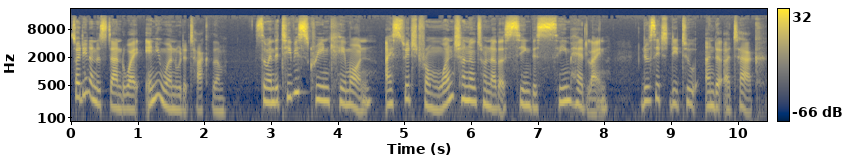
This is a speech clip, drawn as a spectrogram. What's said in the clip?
so I didn't understand why anyone would attack them. So when the TV screen came on, I switched from one channel to another, seeing the same headline Dusit D2 under attack.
